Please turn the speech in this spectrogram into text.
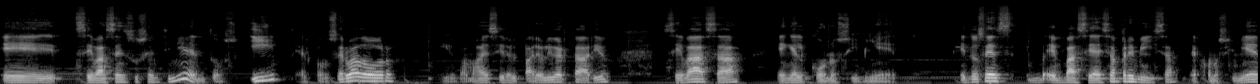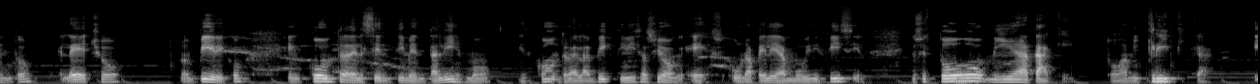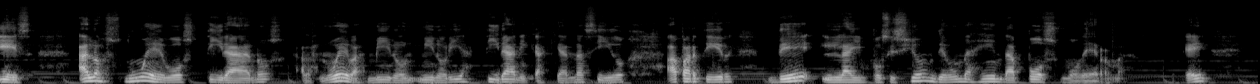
eh, se basa en sus sentimientos y el conservador, y vamos a decir el paleolibertario, se basa en el conocimiento. Entonces, en base a esa premisa, el conocimiento, el hecho, lo empírico, en contra del sentimentalismo, en contra de la victimización, es una pelea muy difícil. Entonces, todo mi ataque, toda mi crítica es a los nuevos tiranos, a las nuevas minorías tiránicas que han nacido a partir de la imposición de una agenda postmoderna.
